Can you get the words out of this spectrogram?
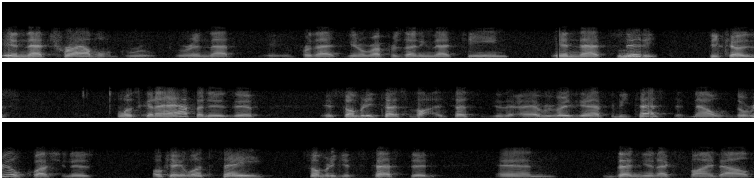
in that travel group or in that for that you know representing that team in that city because what's going to happen is if if somebody tests test everybody's going to have to be tested. Now the real question is, okay, let's say somebody gets tested and then you next find out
